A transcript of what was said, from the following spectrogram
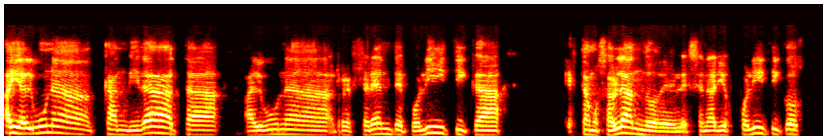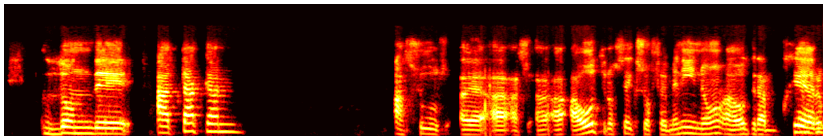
¿hay alguna candidata, alguna referente política, estamos hablando de escenarios políticos, donde atacan a, sus, a, otro sexo femenino, a otra mujer,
